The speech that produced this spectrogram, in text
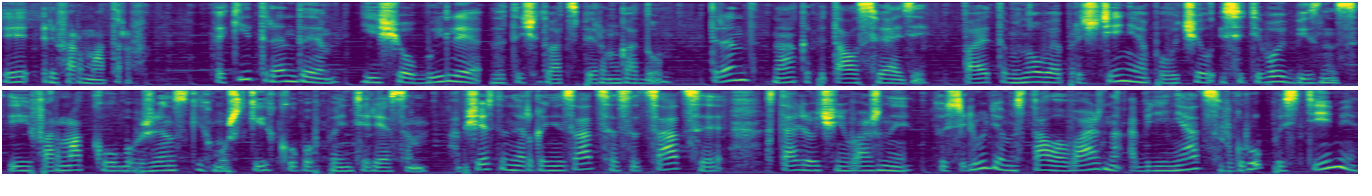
и реформаторов. Какие тренды еще были в 2021 году? Тренд на капитал связей. Поэтому новое прочтение получил и сетевой бизнес, и формат клубов женских, мужских клубов по интересам. Общественные организации, ассоциации стали очень важны. То есть людям стало важно объединяться в группы с теми,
